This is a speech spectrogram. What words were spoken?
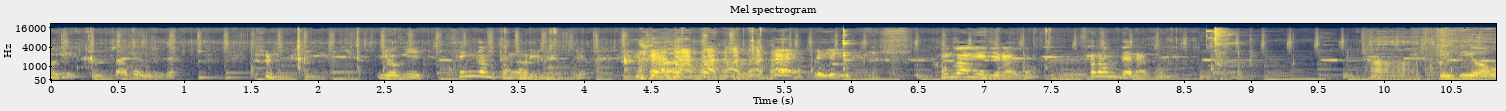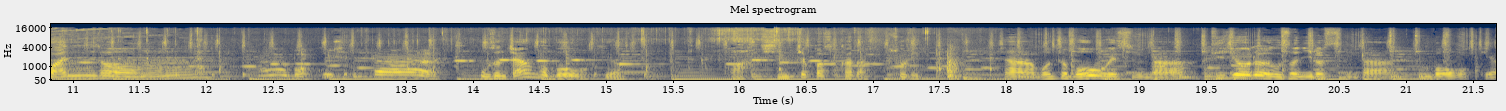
저기 좀 짜겠는데? 여기 생강 덩어리가 있네 저기 건강해지라고? 음. 사람 되라고? 자, 드디어 완성. 아 먹고 싶다. 우선 작은 거 먹어볼게요. 와, 진짜 바삭하다. 소리. 자, 먼저 먹어보겠습니다. 비주얼은 우선 이렇습니다. 좀 먹어볼게요.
